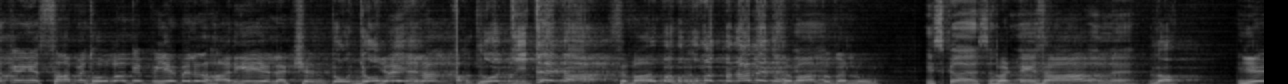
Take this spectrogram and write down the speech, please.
के ये साबित होगा कि पीएमएलएन हारी है ये इलेक्शन तो जो है, जो जीतेगा सवाल तो- हुकूमत बना लेगा। सवाल तो कर लूँ। इसका ऐसा भट्टी साहब। ये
